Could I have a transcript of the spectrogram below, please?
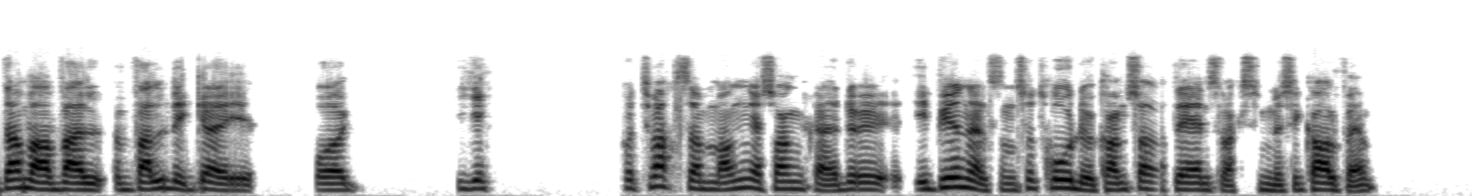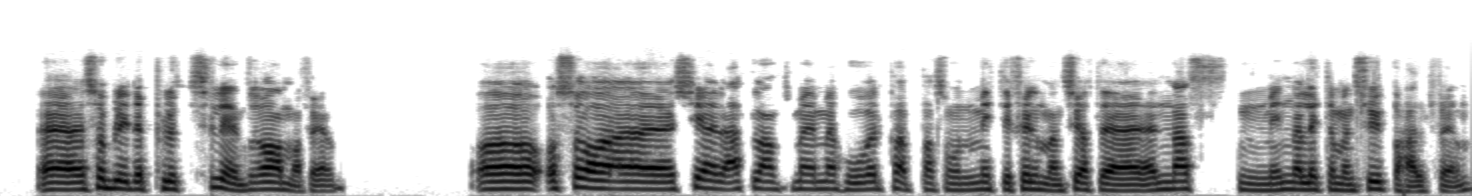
den var vel, veldig gøy og gikk på tvers av mange sjangre. I begynnelsen så tror du kanskje at det er en slags musikalfilm. Uh, så blir det plutselig en dramafilm. Og, og så uh, skjer det et eller annet med, med hovedpersonen midt i filmen som gjør at det nesten minner litt om en superheltfilm.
